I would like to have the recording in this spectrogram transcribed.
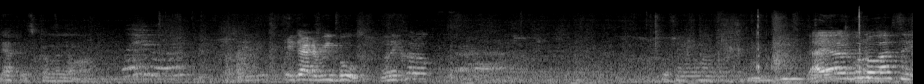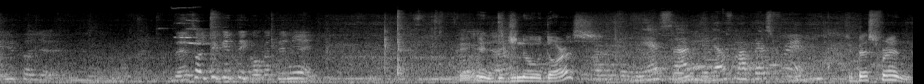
Nothing's coming on. They got to reboot. When they cut off. What's your name? Mama? Hay algunos vasitos de esos chiquiticos que tiene ahí. and did you know Doris? Yes, I did. That was my best friend. Your best friend.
